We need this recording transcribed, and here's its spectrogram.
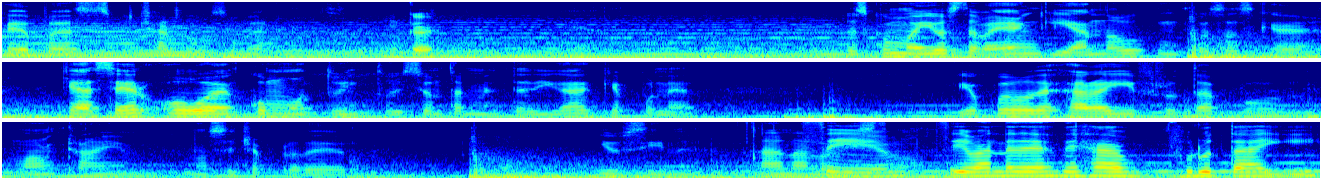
que puedas escucharlos o verlos. Ok. Es como ellos te vayan guiando con cosas que, que hacer o como tu intuición también te diga qué poner. Yo puedo dejar ahí fruta por long time, no se echa a perder. You've seen it. Ana lo ha Sí, sí, van a de- dejar fruta y,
